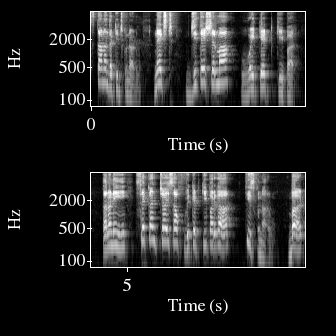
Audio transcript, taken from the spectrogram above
స్థానం దక్కించుకున్నాడు. Next Jitesh Sharma wicket keeper. తనని సెకండ్ చాయిస్ ఆఫ్ వికెట్ కీపర్గా తీసుకున్నారు. బట్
